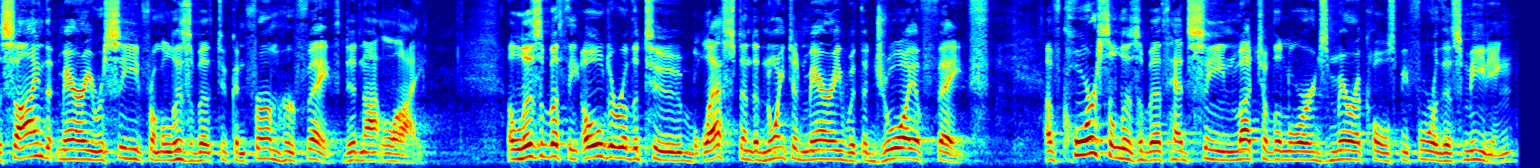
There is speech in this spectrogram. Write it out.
The sign that Mary received from Elizabeth to confirm her faith did not lie. Elizabeth, the older of the two, blessed and anointed Mary with the joy of faith. Of course, Elizabeth had seen much of the Lord's miracles before this meeting,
